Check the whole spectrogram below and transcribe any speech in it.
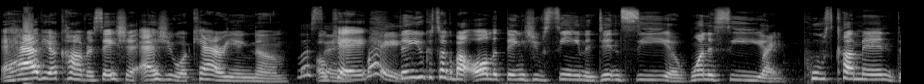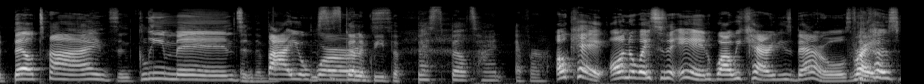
and have your conversation as you are carrying them. Listen, okay, right. Then you can talk about all the things you've seen and didn't see or want to see, and Right. Who's coming, the Bel Tines and gleamings and, the- fireworks. This is gonna be the best Bel Tine ever. okay on the way to the inn while we carry these barrels, Right. Because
